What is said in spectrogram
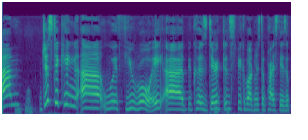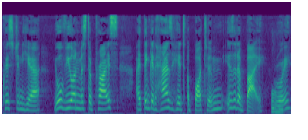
Um, mm-hmm. Just sticking uh, with you, Roy, uh, because Deryck did speak about Mr. Price. There's a question here. Your view on Mr. Price? I think it has hit a bottom. Is it a buy, mm-hmm. Roy?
